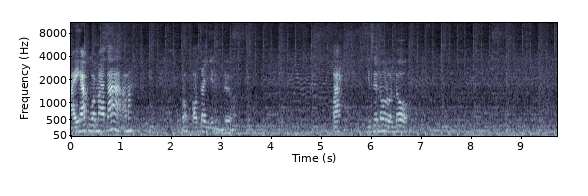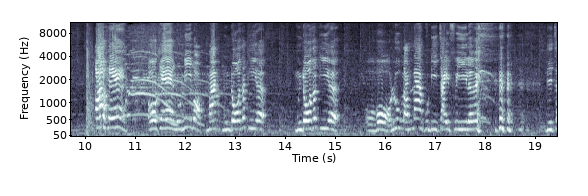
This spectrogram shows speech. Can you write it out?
ไปครับวันมาต้าเอามาผมต้องพอใจเย็นเหมือนเดิมอะไปคริสเซโนโรนโดโอเค โอเค ลูนี่บอกมา มึงโดนสักทีเถอะ มึงโดนสักทีเถอะ โอ้โห ลูกล้ำหน้ากูดีใจฟรีเลย ดีใจ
